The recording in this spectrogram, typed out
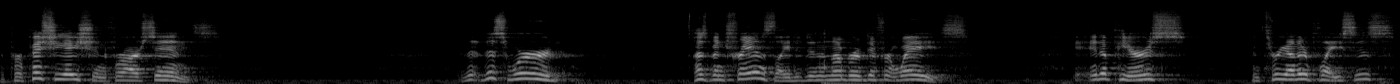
The propitiation for our sins. This word has been translated in a number of different ways. It appears in three other places.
